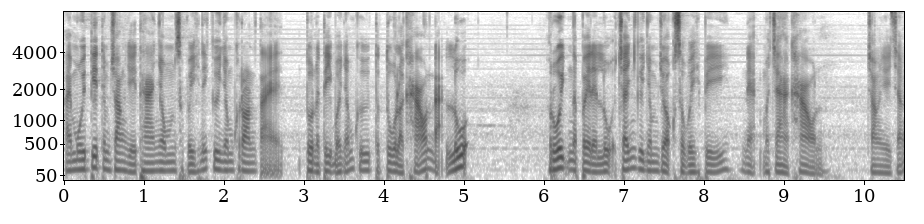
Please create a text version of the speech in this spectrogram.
ហើយមួយទៀតខ្ញុំចង់និយាយថាខ្ញុំសវិសនេះគឺខ្ញុំគ្រាន់តែទូនាទីរបស់ខ្ញុំគឺទទួល account ដាក់លក់រួចនៅពេលដែលលក់ចេញគឺខ្ញុំយកសវិសពីអ្នកម្ចាស់ account ចង់និយាយអញ្ចឹង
